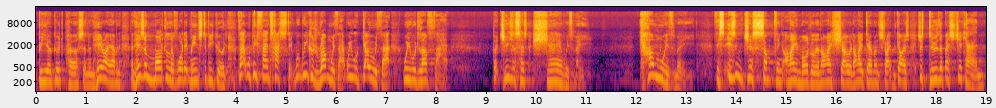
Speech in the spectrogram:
be a good person. And here I am. And, and here's a model of what it means to be good. That would be fantastic. We, we could run with that. We would go with that. We would love that. But Jesus says, share with me. Come with me. This isn't just something I model and I show and I demonstrate. And guys, just do the best you can.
